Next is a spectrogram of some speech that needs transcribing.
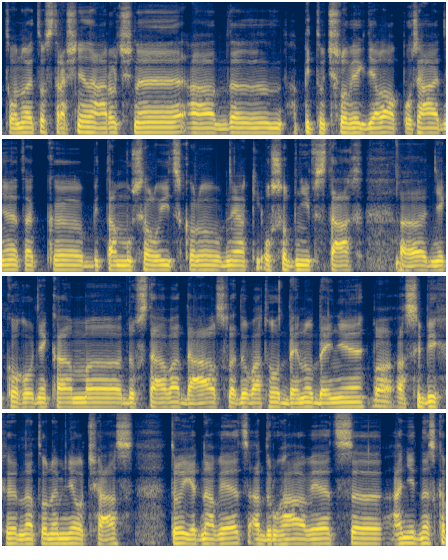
to no je to strašně náročné a aby to člověk dělal pořádně, tak eh, by tam muselo jít skoro nějaký osobní vztah, eh, někoho někam eh, dostávat dál, sledovat ho denodenně. Asi bych na to neměl čas. To je jedna věc. A druhá věc, ani dneska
